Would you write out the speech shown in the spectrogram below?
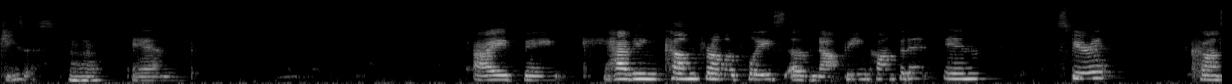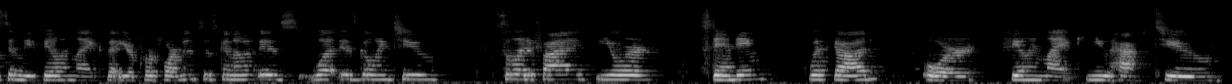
Jesus, hmm and I think having come from a place of not being confident in spirit, constantly feeling like that your performance is gonna is what is going to solidify your standing with God, or feeling like you have to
